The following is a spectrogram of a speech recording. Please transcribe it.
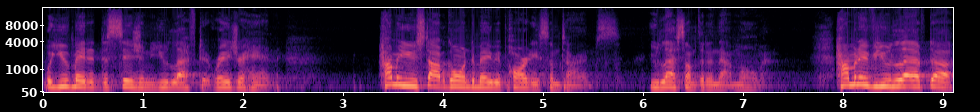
where you've made a decision, you left it. Raise your hand. How many of you stopped going to maybe parties sometimes? You left something in that moment. How many of you left uh,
